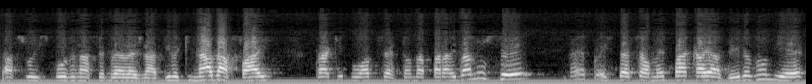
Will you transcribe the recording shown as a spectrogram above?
da sua esposa na Assembleia Legislativa, que nada faz para para o Alto Sertão da Paraíba, a não ser, né, especialmente para Caiadeiras, onde é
